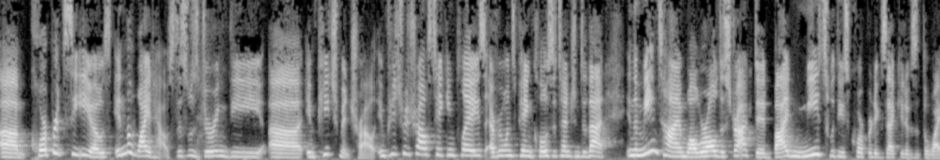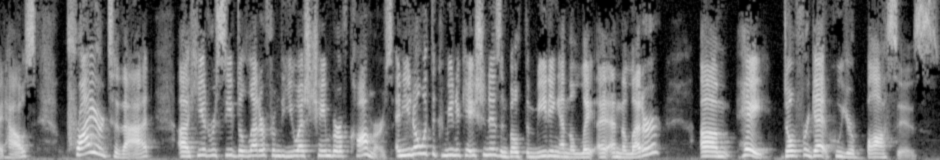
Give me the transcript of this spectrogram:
um, corporate CEOs in the White House. This was during the uh, impeachment trial. Impeachment trial is taking place. Everyone's paying close attention to that. In the meantime, while we're all distracted, Biden meets with these corporate executives at the White House. Prior to that, uh, he had received a letter from the U.S. Chamber of Commerce, and you know what the communication is in both the meeting and the la- and the letter. Um, hey, don't forget who your boss is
